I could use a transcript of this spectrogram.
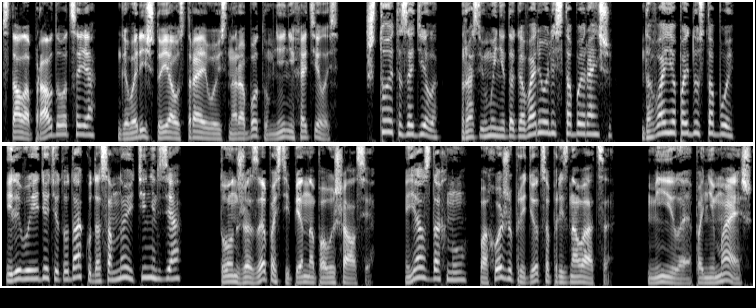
Стал оправдываться я. Говорить, что я устраиваюсь на работу, мне не хотелось. Что это за дело? Разве мы не договаривались с тобой раньше? Давай я пойду с тобой. Или вы идете туда, куда со мной идти нельзя? Тон Жозе постепенно повышался. Я вздохнул. Похоже, придется признаваться. Милая, понимаешь,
